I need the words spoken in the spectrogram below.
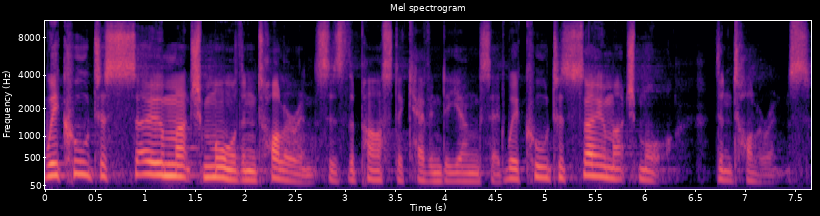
We're called to so much more than tolerance, as the pastor Kevin DeYoung said. We're called to so much more than tolerance.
